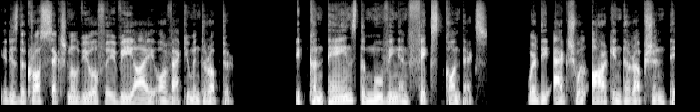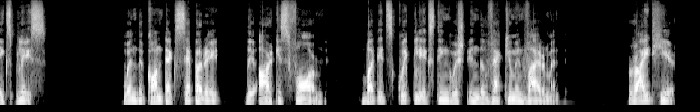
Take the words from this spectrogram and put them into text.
it is the cross-sectional view of a VI or vacuum interrupter. It contains the moving and fixed contacts, where the actual arc interruption takes place. When the contacts separate, the arc is formed, but it's quickly extinguished in the vacuum environment. Right here,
